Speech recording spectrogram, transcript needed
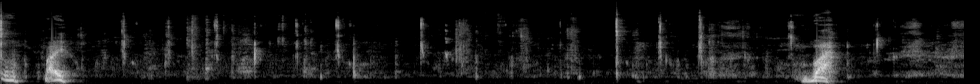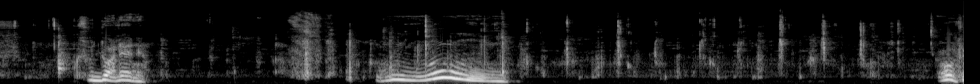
อืมไปบ้าสุดยอดเลยเนี่ยอืมโอ เค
